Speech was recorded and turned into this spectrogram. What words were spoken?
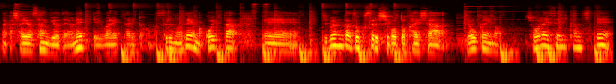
なんか社用産業だよねって言われたりとかもするので、まあ、こういった、えー、自分が属する仕事、会社、業界の将来性に感じて、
